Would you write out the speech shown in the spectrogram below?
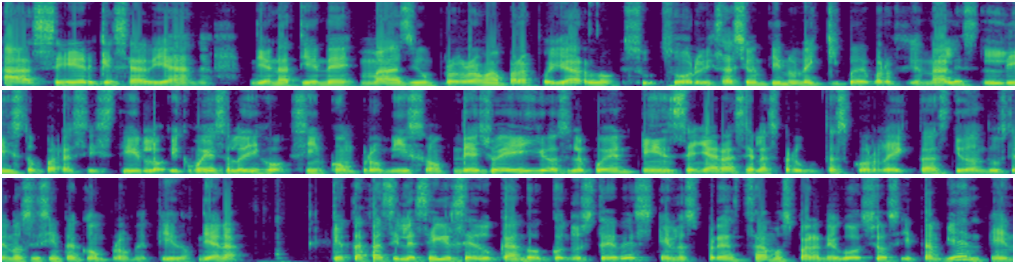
acérquese a Diana. Diana tiene más de un programa para apoyarlo. Su, organización tiene un equipo de profesionales listo para asistirlo. Y como ella se lo dijo, sin compromiso. De hecho, ellos le pueden enseñar a hacer las preguntas correctas y donde usted no se sienta comprometido. Diana, ¿Qué tan fácil es seguirse educando con ustedes en los préstamos para negocios y también en,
